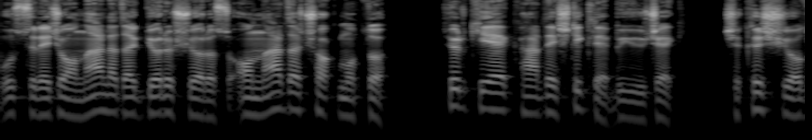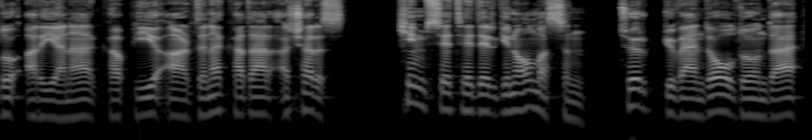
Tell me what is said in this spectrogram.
Bu süreci onlarla da görüşüyoruz, onlar da çok mutlu. Türkiye kardeşlikle büyüyecek. Çıkış yolu arayana, kapıyı ardına kadar açarız. Kimse tedirgin olmasın. Türk güvende olduğunda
